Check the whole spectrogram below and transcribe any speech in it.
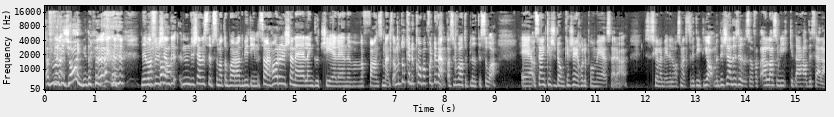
Varför det var inte jag inbjuden? Nej men alltså det, kändes, det kändes typ som att de bara hade bjudit in så här, har du en Chanel, en Gucci eller en vad fan som helst, ja men då kan du komma på ett event. Alltså det var typ lite så. Eh, och sen kanske de kanske håller på med så här, äh, sociala medier eller vad som helst, det vet inte jag. Men det kändes lite så för att alla som gick där hade så här, äh,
